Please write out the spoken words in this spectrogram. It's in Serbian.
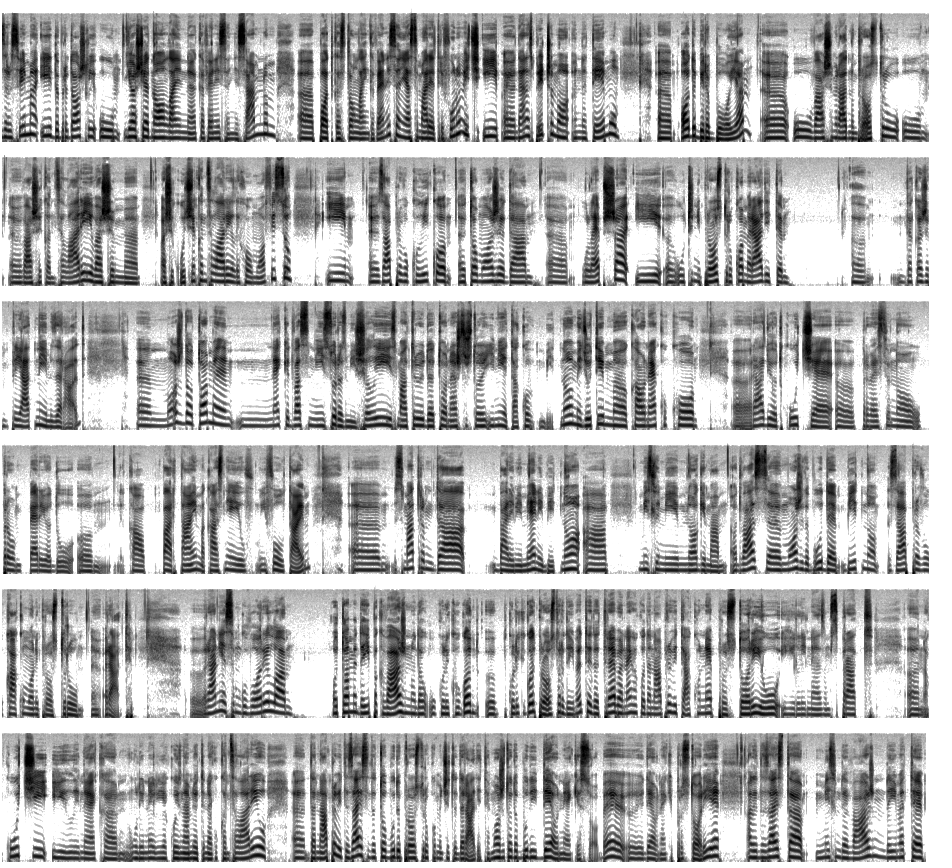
Pozdrav svima i dobrodošli u još jedno online kafenisanje sa mnom, podcast online kafenisanje. Ja sam Marija Trifunović i e, danas pričamo na temu e, odabira boja e, u vašem radnom prostoru, u vašoj kancelariji, vašem, vašoj kućnoj kancelariji ili home ofisu i zapravo koliko to može da ulepša i učini prostor u kome radite da kažem prijatnijim za rad. E, možda o tome neke od vas nisu razmišljali i smatruju da je to nešto što i nije tako bitno. Međutim, kao neko ko radi od kuće prvenstveno u prvom periodu kao part time, a kasnije i full time, smatram da, barem je meni bitno, a mislim i mnogima od vas, može da bude bitno zapravo u kakvom oni prostoru rade. Ranije sam govorila o tome da je ipak važno da ukoliko god, koliko god prostor da imate, da treba nekako da napravite, ako ne prostoriju ili ne znam, sprat na kući ili neka, ili ako iznajmljujete neku kancelariju, da napravite zaista da to bude prostor u kome ćete da radite. Može to da bude i deo neke sobe, deo neke prostorije, ali da zaista mislim da je važno da imate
